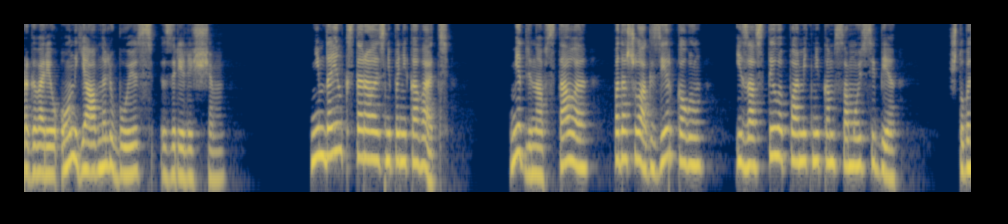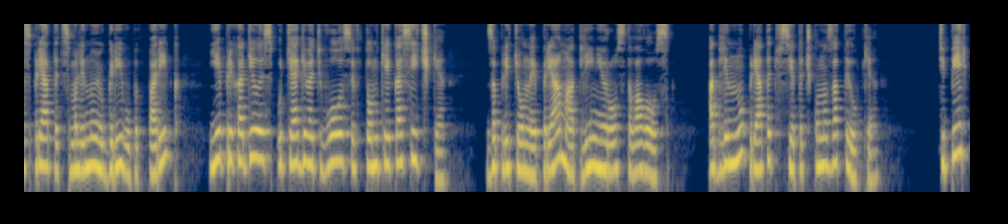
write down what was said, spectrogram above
проговорил он, явно любуясь зрелищем. Нимдаинг старалась не паниковать. Медленно встала, подошла к зеркалу и застыла памятником самой себе. Чтобы спрятать смоляную гриву под парик, ей приходилось утягивать волосы в тонкие косички – заплетенные прямо от линии роста волос, а длину прятать в сеточку на затылке. Теперь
